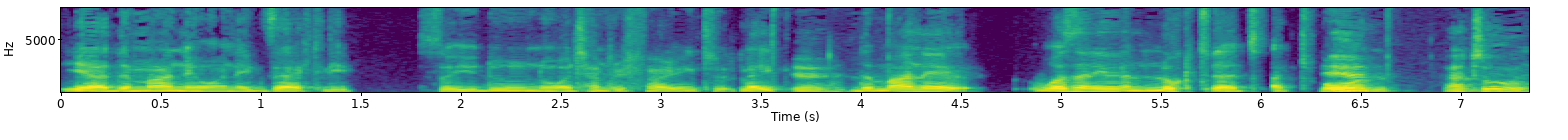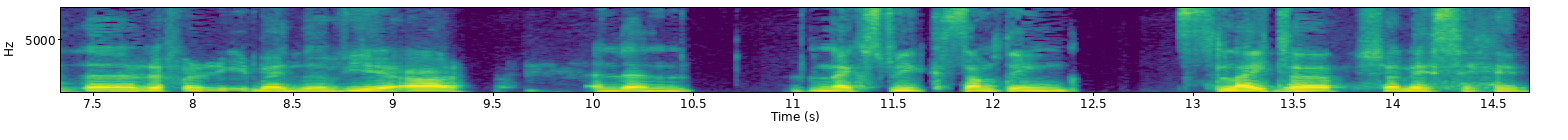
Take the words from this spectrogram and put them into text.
Yeah, the money one exactly. So you do know what I'm referring to. Like Yeah. the money wasn't even looked at at Yeah. all At all. the referee by the VAR, and then next week something slighter, shall I say,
